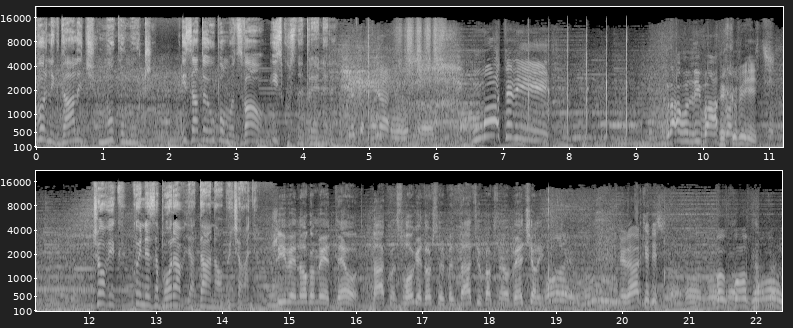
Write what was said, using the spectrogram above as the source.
Odbornik Dalić muku muči i zato je u pomoć zvao iskusne trenere. Motri! Bravo Ribako! Peković. Čovjek koji ne zaboravlja dana obećanja. Žive nogomet, evo, nakon sloge došli u reprezentaciju kako smo obećali. Raketić. Bog, bog, bog.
